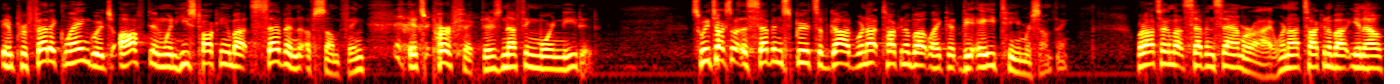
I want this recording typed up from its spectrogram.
in prophetic language, often when he's talking about seven of something, it's perfect. There's nothing more needed. So, when he talks about the seven spirits of God, we're not talking about like the A team or something. We're not talking about seven samurai. We're not talking about, you know,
